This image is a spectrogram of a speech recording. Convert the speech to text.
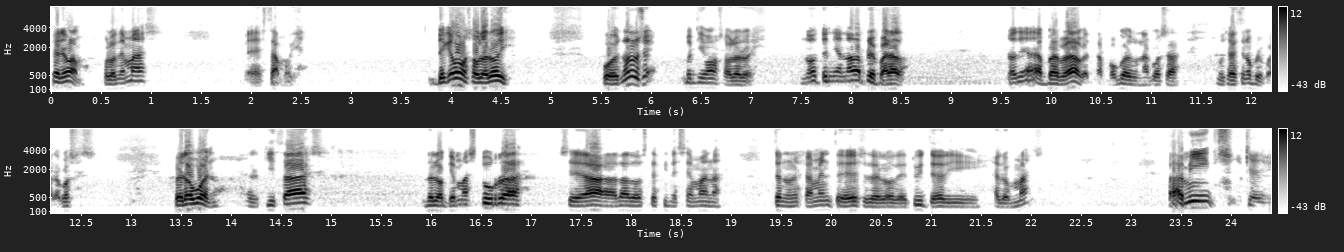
Pero vamos, por lo demás, está muy bien. ¿De qué vamos a hablar hoy? Pues no lo sé, de qué vamos a hablar hoy. No tenía nada preparado. No tenía nada preparado, que tampoco es una cosa, muchas veces no preparo cosas. Pero bueno, quizás de lo que más turra se ha dado este fin de semana tecnológicamente es de lo de Twitter y Elon Musk. A mí, ¿qué,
